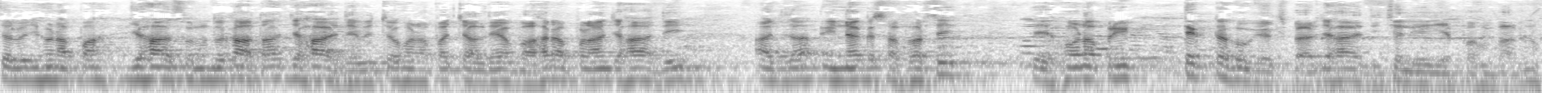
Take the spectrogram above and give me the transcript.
ਚਲੋ ਜੀ, ਹੁਣ ਆਪਾਂ ਜਹਾਜ਼ ਤੁਹਾਨੂੰ ਦਿਖਾਤਾ। ਜਹਾਜ਼ ਦੇ ਵਿੱਚ ਹੁਣ ਆਪਾਂ ਚੱਲਦੇ ਹਾਂ ਬਾਹਰ, ਆਪਣਾ ਜਹਾਜ਼ ਦੀ ਅੱਜ ਦਾ ਇੰਨਾ ਕੁ ਸਫ਼ਰ ਸੀ। ਤੇ ਹੁਣ ਆਪਣੀ ਟਿਕਟ ਹੋ ਗਈ ਐਕਸਪਾਇਰ ਜਹਾਜ਼ ਦੀ। ਚੱਲੀਏ ਜੀ ਆਪਾਂ ਹੁਣ ਬਾਹਰ ਨੂੰ।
